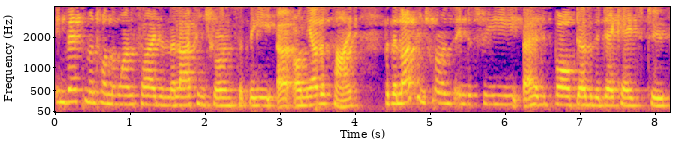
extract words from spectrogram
investment on the one side and the life insurance the uh, on the other side. But the life insurance industry uh, has evolved over the decades to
